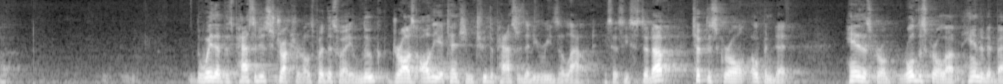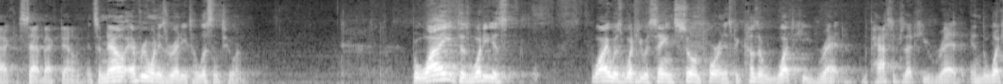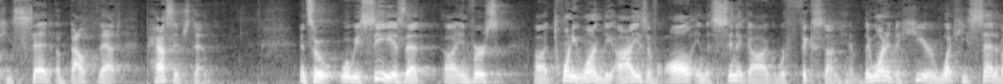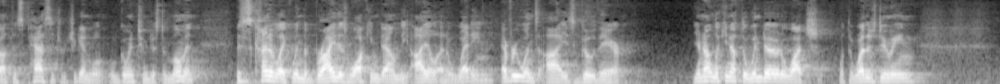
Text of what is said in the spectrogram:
the way that this passage is structured, let's put it this way Luke draws all the attention to the passage that he reads aloud. He says he stood up, took the scroll, opened it, handed the scroll, rolled the scroll up, handed it back, sat back down. And so now everyone is ready to listen to him. But why does what he is why was what he was saying so important? It's because of what he read, the passage that he read, and the, what he said about that passage then. And so what we see is that uh, in verse uh, 21, the eyes of all in the synagogue were fixed on him. They wanted to hear what he said about this passage, which again we'll, we'll go into in just a moment. This is kind of like when the bride is walking down the aisle at a wedding, everyone's eyes go there. You're not looking out the window to watch what the weather's doing.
